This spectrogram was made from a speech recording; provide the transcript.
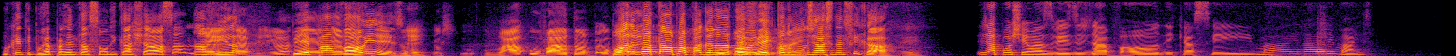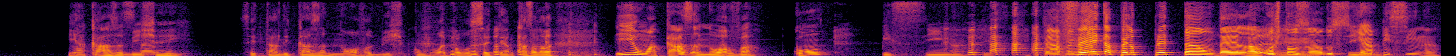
Porque, tipo, representação de cachaça na É, vila, na vila. Pepa, é, é Val e Enzo. É, o, o Val, o Val também. o Pode Val é- botar uma propaganda na Val é TV que todo mundo já vai se identificar. Já postei umas vezes da vodka, assim, mas nada demais. E a casa, Sabe. bicho, hein? Você tá de casa nova, bicho. Como é pra você ter uma casa nova? E uma casa nova com piscina. Então, Feita pelo pretão dela, o gostosão do E Ciro. a piscina?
